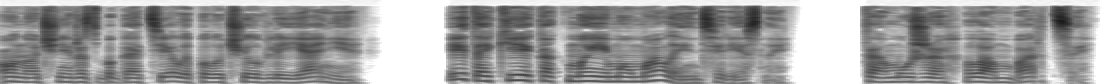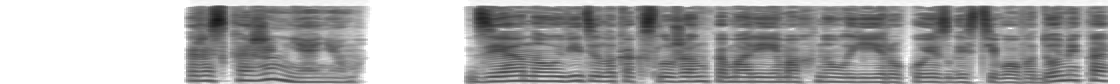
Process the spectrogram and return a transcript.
он очень разбогател и получил влияние, и такие, как мы, ему мало интересны. К тому же ломбардцы. «Расскажи мне о нем. Диана увидела, как служанка Мария махнула ей рукой из гостевого домика,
